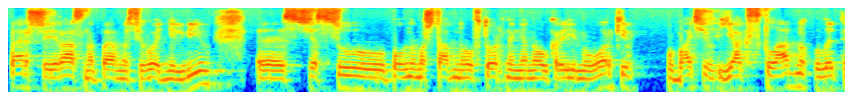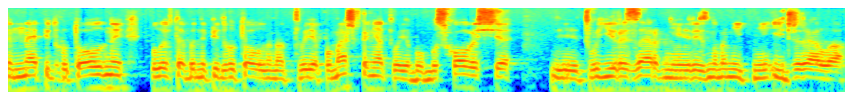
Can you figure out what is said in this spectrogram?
перший раз, напевно, сьогодні Львів е, з часу повномасштабного вторгнення на Україну орків побачив, як складно, коли ти не підготовлений, коли в тебе не підготовлено твоє помешкання, твоє бомбосховище, твої резервні різноманітні і джерела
